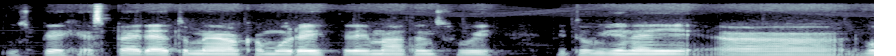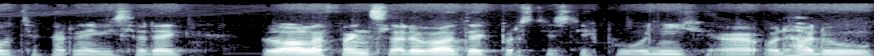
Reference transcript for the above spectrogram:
úspěch SPD, to Tomia Kamury, který má ten svůj vytoužený uh, dvouciferný výsledek, bylo ale fajn sledovat, jak prostě z těch původních eh, odhadů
